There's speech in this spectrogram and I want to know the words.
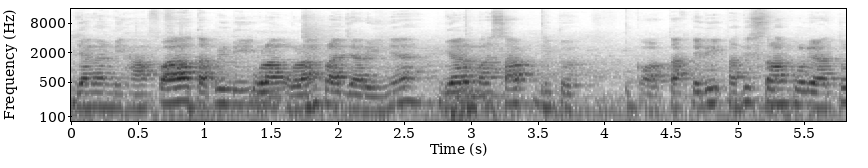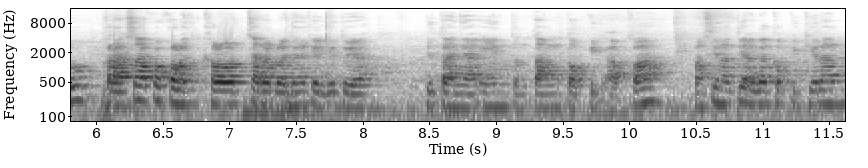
jangan dihafal tapi diulang-ulang pelajarinya biar meresap gitu ke otak jadi nanti setelah kuliah tuh kerasa apa kalau kalau cara belajarnya kayak gitu ya ditanyain tentang topik apa pasti nanti agak kepikiran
